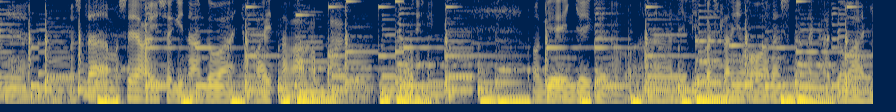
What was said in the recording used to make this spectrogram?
Yan. Basta masaya kayo sa ginagawa nyo kahit nakakapagod. mag enjoy kayo. Ah, lilipas lang yung oras na nagagawa nyo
